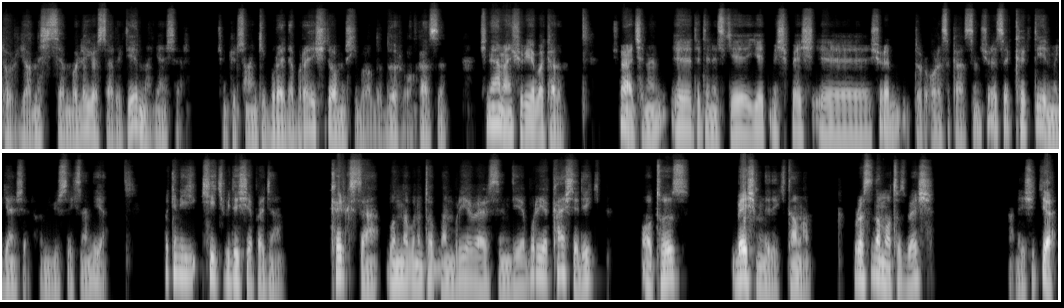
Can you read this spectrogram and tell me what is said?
dur yanlış sembolle gösterdik değil mi gençler? Çünkü sanki buraya da buraya eşit olmuş gibi oldu. Dur o kalsın. Şimdi hemen şuraya bakalım. Şu e, dediniz ki 75 e, şuranın dur orası kalsın. Şurası 40 değil mi gençler? Hani 180 diye. Bakın iki iç bir dış yapacağım. 40 ise bununla bunun toplam buraya versin diye. Buraya kaç dedik? 35 mi dedik? Tamam. Burası da mı 35? Hani eşit ya.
